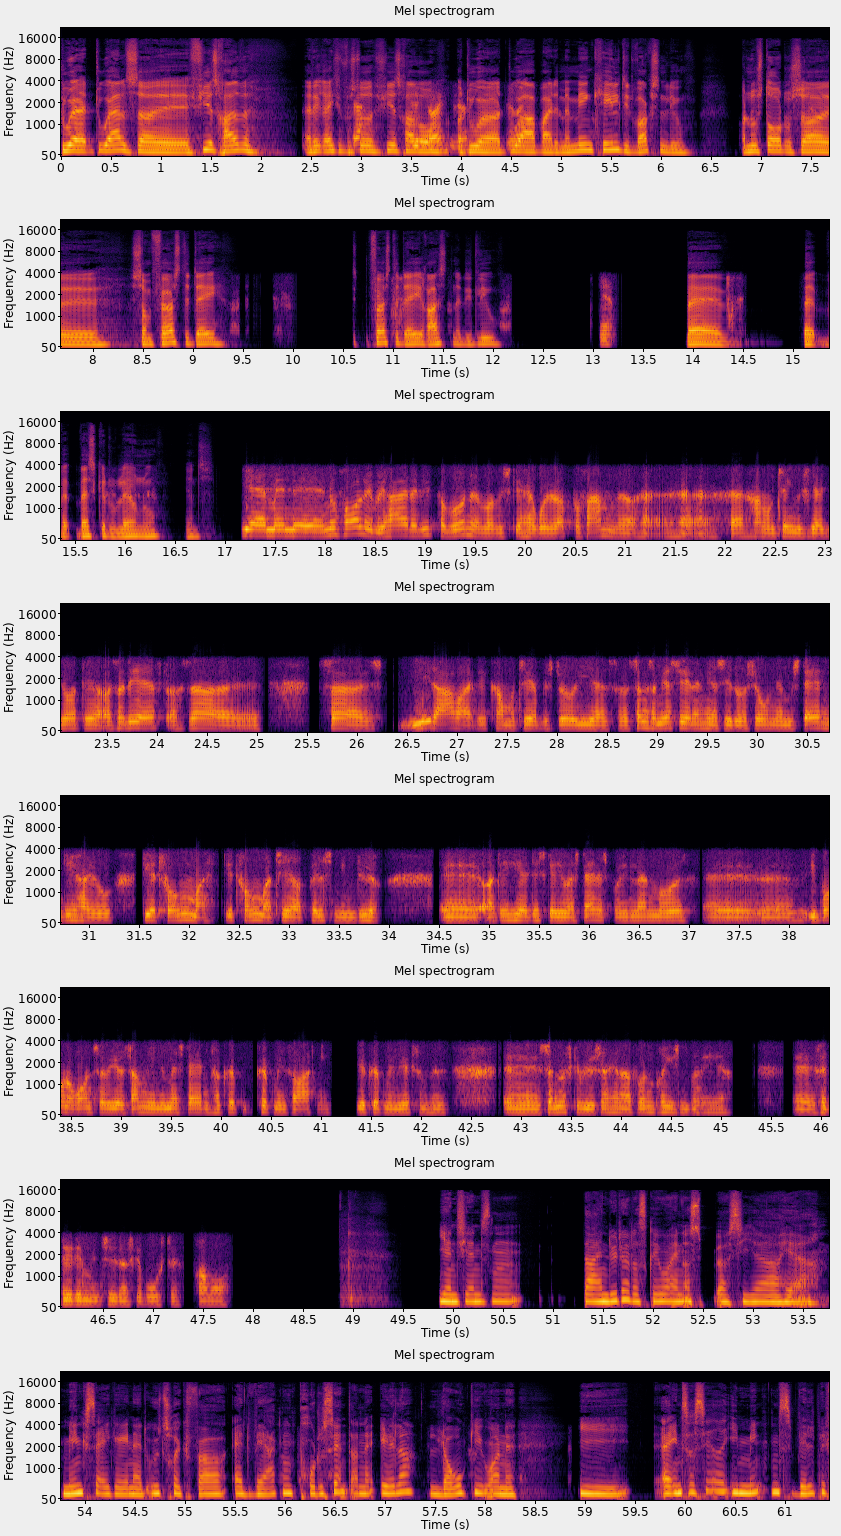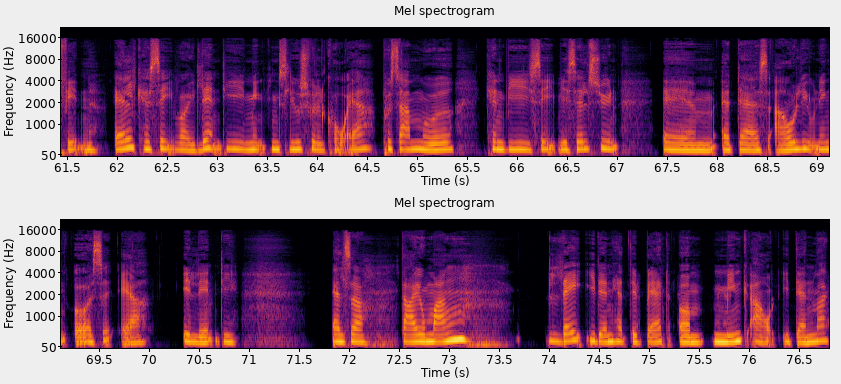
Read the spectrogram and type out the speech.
Du er, du er altså øh, 34, er det ikke rigtigt forstået? 34 det er år, rigtigt, ja. og du har, du har arbejdet med mink hele dit voksenliv. Og nu står du så øh, som første dag, første dag i resten af dit liv. Ja. Hvad, hvad, hvad, hvad skal du lave nu, Jens? Ja, men øh, nu forløbig har jeg da lidt på bundet, hvor vi skal have ryddet op på farmen og have, have, have, har nogle ting, vi skal have gjort der. Og så derefter, så, øh, så mit arbejde det kommer til at bestå i, altså sådan som jeg ser den her situation, jamen staten, de har jo de har tvunget mig, de har tvunget mig til at pelse mine dyr. Øh, og det her, det skal jo erstattes på en eller anden måde. Øh, I bund og grund, så vil jeg jo sammenligne med, at staten har købt, købt min forretning. De har købt min virksomhed. Øh, så nu skal vi jo så hen og have fundet prisen på det her. Øh, så det er det, min tid, der skal bruges til fremover. Jens Jensen, der er en lytter, der skriver ind og, og siger her, minksagen er et udtryk for, at hverken producenterne eller lovgiverne i, er interesseret i minkens velbefindende. Alle kan se, hvor elendige minkens livsvilkår er. På samme måde kan vi se ved selvsyn, øh, at deres aflivning også er elendig. Altså, der er jo mange lag i den her debat om minkavl i Danmark.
